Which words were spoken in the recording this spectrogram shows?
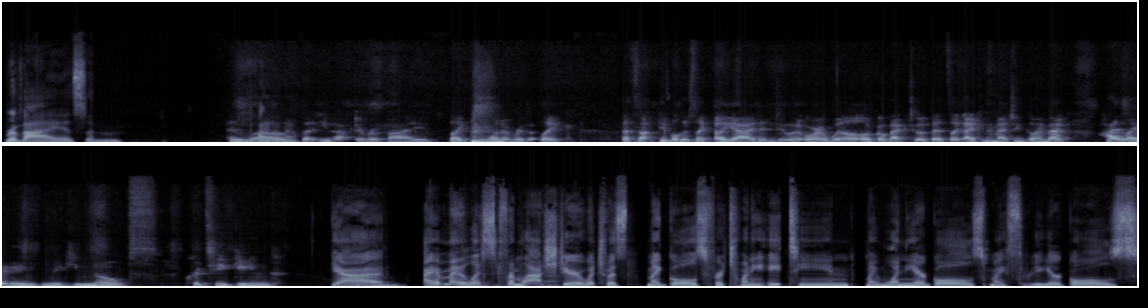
revise and I love I that you have to revise. Like you want to re- like that's not people just like, "Oh yeah, I didn't do it," or "I will," or go back to it. But it's like I can imagine going back, highlighting, making notes, critiquing. Yeah. Um, I have my list from last year, which was my goals for 2018, my one year goals, my three year goals,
